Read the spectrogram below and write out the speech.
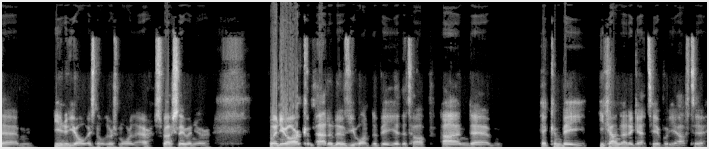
um, you you always know there's more there, especially when you're when you are competitive, you want to be at the top, and um, it can be you can't let it get to you, but you have to,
